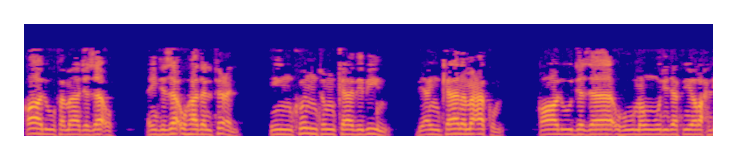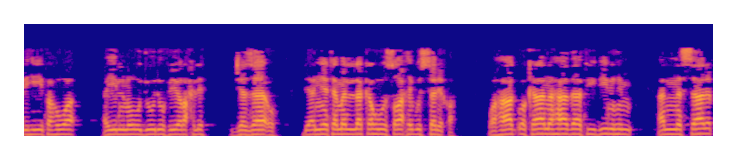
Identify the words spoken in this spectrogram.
قالوا فما جزاؤه؟ أي جزاء هذا الفعل؟ إن كنتم كاذبين بأن كان معكم. قالوا جزاؤه من وجد في رحله فهو أي الموجود في رحله جزاؤه بأن يتملكه صاحب السرقة. وكان هذا في دينهم أن السارق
